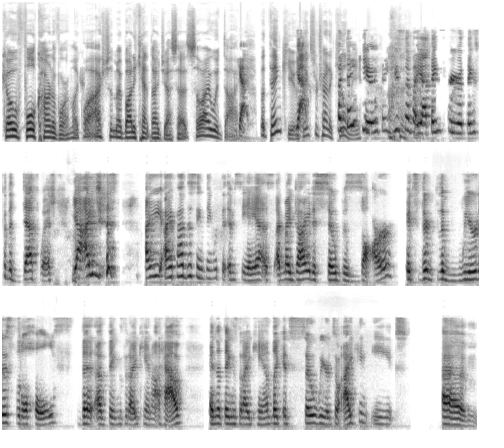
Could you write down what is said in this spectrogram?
Go full carnivore. I'm like, well, actually, my body can't digest that, so I would die. Yeah. But thank you. Yeah. Thanks for trying to kill but thank me. you. Thank you so much. Yeah. Thanks for your thanks for the death wish. Yeah. I just I I've had the same thing with the MCAS. My diet is so bizarre. It's the the weirdest little holes that of things that I cannot have and the things that I can. Like it's so weird. So I can eat um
